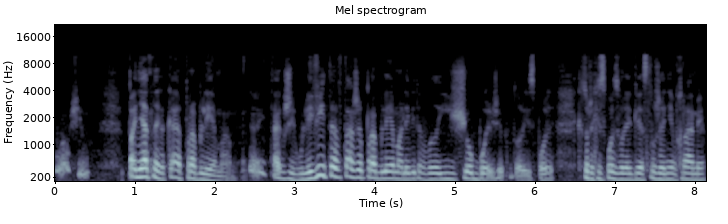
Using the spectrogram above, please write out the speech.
в общем, понятно, какая проблема. Ну, и также и у левитов та же проблема, левитов было еще больше, которые использ... которых использовали для служения в храме.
